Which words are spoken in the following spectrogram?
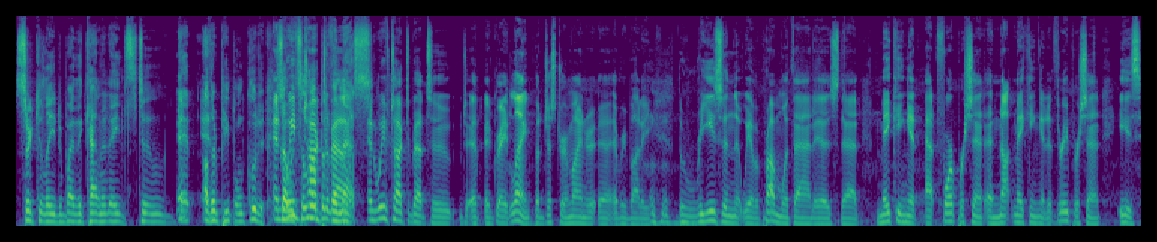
circulated by the candidates to get And- other people included. And so we've it's a little talked bit about, of a mess. and we've talked about to, to at, at great length. But just to remind uh, everybody, Mm-hmm. the reason that we have a problem with that is that making it at four percent and not making it at three percent is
